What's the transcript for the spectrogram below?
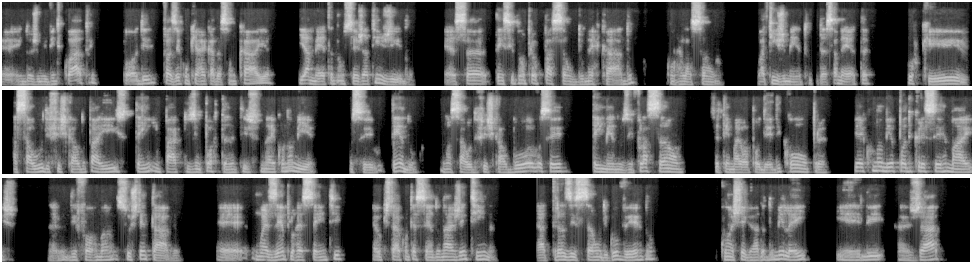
é, em 2024, pode fazer com que a arrecadação caia e a meta não seja atingida. Essa tem sido uma preocupação do mercado com relação ao atingimento dessa meta, porque a saúde fiscal do país tem impactos importantes na economia. Você tendo uma saúde fiscal boa, você tem menos inflação, você tem maior poder de compra e a economia pode crescer mais né, de forma sustentável. É, um exemplo recente é o que está acontecendo na Argentina. A transição de governo com a chegada do Milei, ele é, já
